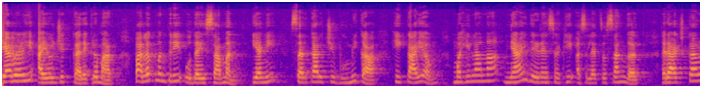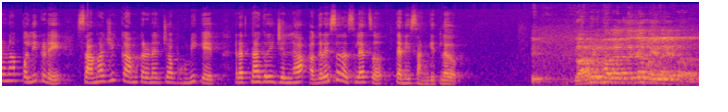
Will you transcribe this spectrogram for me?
यावेळी आयोजित कार्यक्रमात पालकमंत्री उदय सामंत यांनी सरकारची भूमिका ही कायम महिलांना न्याय देण्यासाठी असल्याचं सांगत राजकारणापलीकडे सामाजिक काम करण्याच्या भूमिकेत रत्नागिरी जिल्हा अग्रेसर असल्याचं त्यांनी सांगितलं. ग्रामीण भागातल्या ज्या महिला येतात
